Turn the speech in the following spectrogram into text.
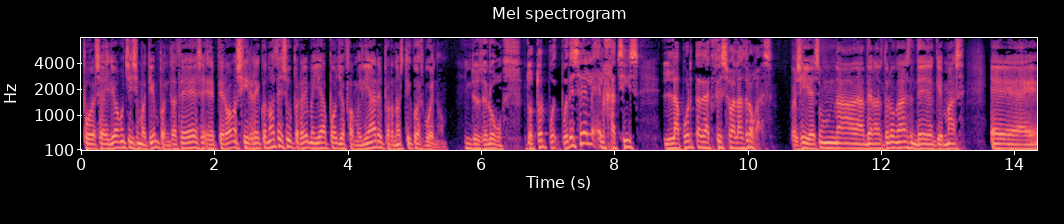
pues eh, lleva muchísimo tiempo. Entonces, eh, pero vamos, si reconoce su problema y apoyo familiar, el pronóstico es bueno. Desde luego. Doctor, ¿puede ser el, hachís la puerta de acceso a las drogas? Pues sí, es una de las drogas de que más eh,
